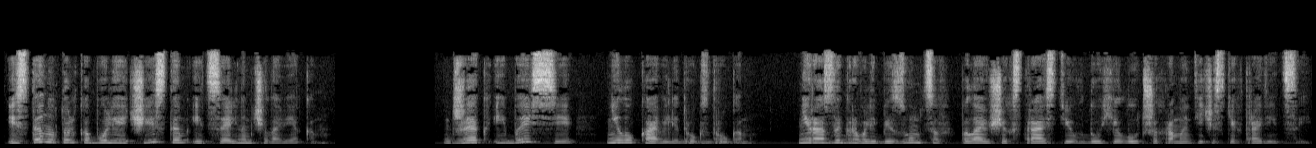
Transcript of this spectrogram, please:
и стану только более чистым и цельным человеком. Джек и Бесси не лукавили друг с другом не разыгрывали безумцев, пылающих страстью в духе лучших романтических традиций.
